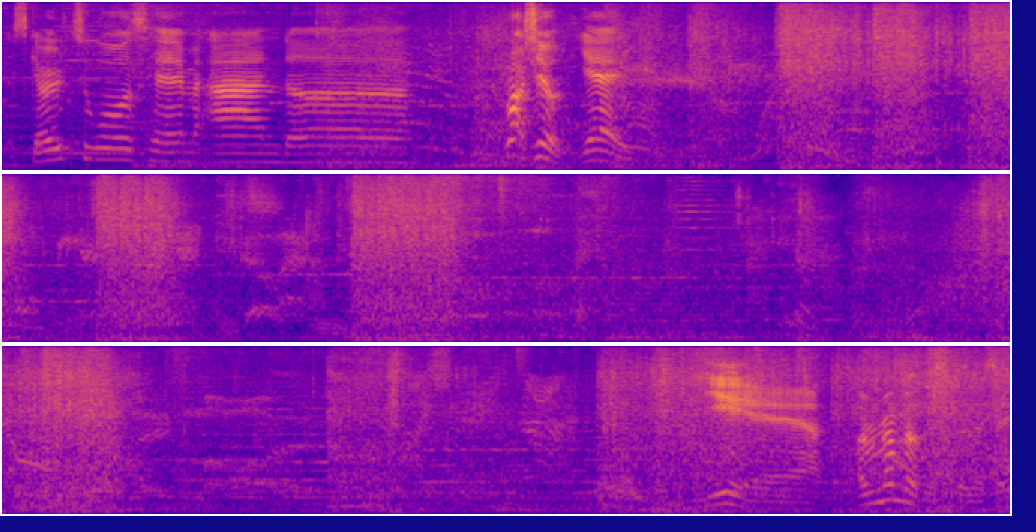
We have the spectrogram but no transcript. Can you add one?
Let's go towards him and, uh... Riot shield! Yay! Remember this ability.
